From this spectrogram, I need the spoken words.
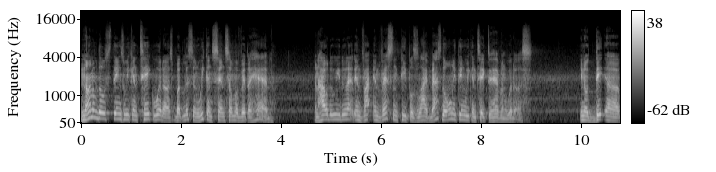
None of those things we can take with us, but listen, we can send some of it ahead. And how do we do that? Inv- invest in people's life. That's the only thing we can take to heaven with us. You know, uh,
